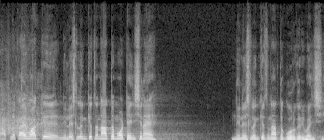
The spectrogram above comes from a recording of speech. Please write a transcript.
आपलं काय वाक्य निलेश लंकेचं नातं मोठ्यांशी नाही. निलेश लंकेचं नातं गोरगरिबांशी.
